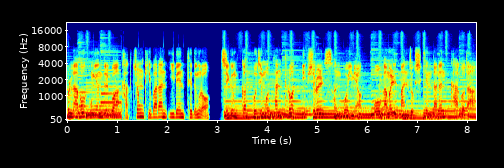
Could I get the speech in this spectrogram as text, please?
콜라보 공연들과 각종 기발한 이벤트 등으로 지금껏 보지 못한 트롯 입쇼를 선보이며 오감을 만족시킨다는 각오다.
